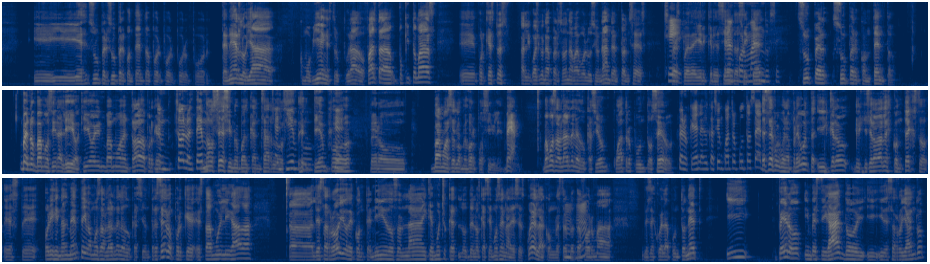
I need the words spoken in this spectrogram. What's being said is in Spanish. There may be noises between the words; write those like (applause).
Y, es súper, súper contento por, por, por, por, tenerlo ya como bien estructurado. Falta un poquito más, eh, porque esto es, al igual que una persona, va evolucionando, entonces pues puede ir creciendo. Así que súper, súper contento. Bueno, vamos a ir al lío. Aquí hoy vamos a entrada porque... Solo el tema. No sé si nos va a alcanzar los, tiempo, el tiempo (laughs) pero vamos a hacer lo mejor posible. Vean. Vamos a hablar de la educación 4.0. ¿Pero qué es la educación 4.0? Esa es muy buena pregunta y creo que quisiera darles contexto. Este, originalmente íbamos a hablar de la educación 3.0 porque está muy ligada al desarrollo de contenidos online, que es mucho que, lo, de lo que hacemos en la desescuela con nuestra plataforma desescuela.net. Y, pero investigando y desarrollando,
